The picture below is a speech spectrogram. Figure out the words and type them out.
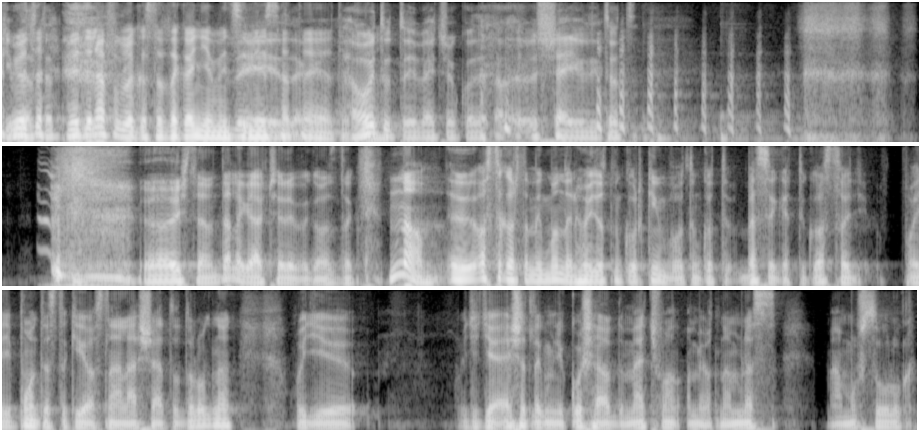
Mióta, mióta nem foglalkoztattak annyian, mint színész, hát ne hát, Hogy tudta, hogy megcsokod? Se Juditot. ja, Istenem, de legalább cserébe gazdag. Na, ö, azt akartam még mondani, hogy ott, amikor kim voltunk, ott beszélgettük azt, hogy vagy pont ezt a kihasználását a dolognak, hogy, hogy hogyha esetleg mondjuk kosárlabda meccs van, ami ott nem lesz, már most szólok,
